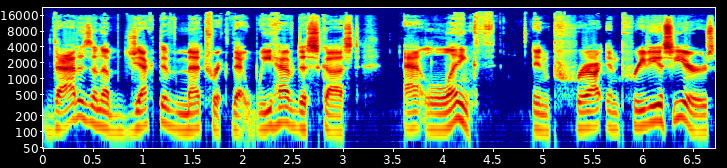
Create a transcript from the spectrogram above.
That is an objective metric that we have discussed at length in, pre- in previous years.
